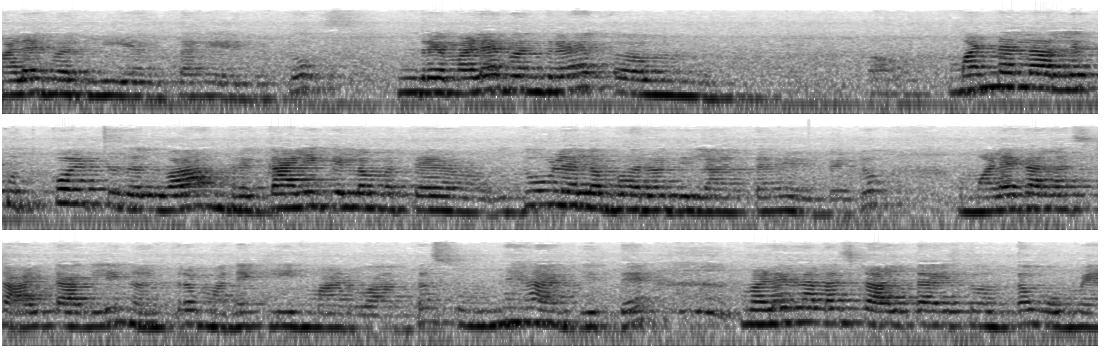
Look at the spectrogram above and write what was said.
ಮಳೆ ಬರ್ಲಿ ಅಂತ ಹೇಳ್ಬಿಟ್ಟು. ಅಂದ್ರೆ ಮಳೆ ಬಂದ್ರೆ ಮಣ್ಣೆಲ್ಲ ಅಲ್ಲೇ ಕುತ್ಕೊಳ್ತದಲ್ವಾ? ಅಂದ್ರೆ ಗಾಳಿಗೆಲ್ಲ ಮತ್ತೆ ಧೂಳೆಲ್ಲ ಬರೋದಿಲ್ಲ ಅಂತ ಹೇಳ್ಬಿಟ್ಟು ಮಳೆಗಾಲ ಸ್ಟಾರ್ಟ್ ಆಗ್ಲಿ, ನಂತರ ಮನೆ ಕ್ಲೀನ್ ಮಾಡುವ ಅಂತ ಸುಮ್ಮನೆ ಆಗಿದ್ದೆ. ಮಳೆಗಾಲ ಸ್ಟಾರ್ಟ್ ಆಯ್ತು ಅಂತ ಒಮ್ಮೆ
